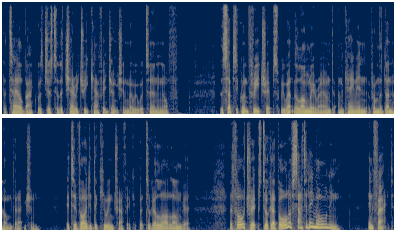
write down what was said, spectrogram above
the tailback was just to the Cherry Tree Cafe junction where we were turning off. The subsequent three trips we went the long way round and came in from the Dunholme direction. It avoided the queuing traffic, but took a lot longer. The four trips took up all of Saturday morning. In fact,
